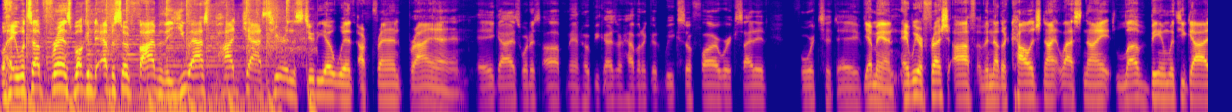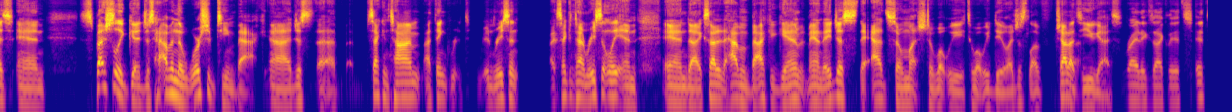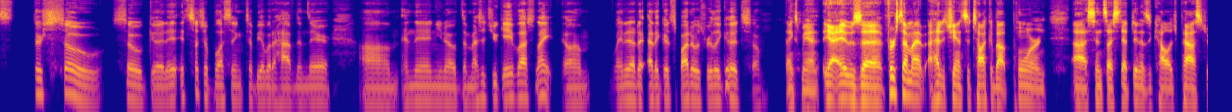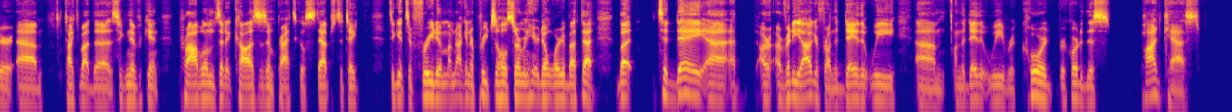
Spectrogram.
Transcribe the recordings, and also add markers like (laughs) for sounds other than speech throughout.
Well, hey, what's up, friends? Welcome to episode five of the You Ask podcast here in the studio with our friend Brian. Hey guys, what is up, man? Hope you guys are having a good week so far. We're excited for today. Yeah, man. Hey, we are fresh off of another college night last night. Love being with you guys and especially good just having the worship team back. Uh, just uh, second time, I think, in recent my second time recently and and uh, excited to have them back again but man they just they add so much to what we to what we do i just love shout Yeah. out to you guys Right, exactly. It's it's they're so so good. It, it's such a blessing to be able to have them there. Um, and then you know the message you gave last night um, landed at a, at a good spot. It was really good. So thanks man. Yeah it was uh first time i, I had a chance to talk about porn uh, since i stepped in as a college pastor um, talked about the significant problems that it causes and practical steps to take to get to freedom. I'm not going to preach the whole sermon here don't worry about that. But today uh our, our videographer on the day that we um on the day that we record recorded this podcast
